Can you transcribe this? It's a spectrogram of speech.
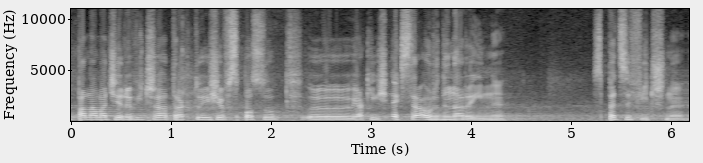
e, pana Macierewicza traktuje się w sposób e, jakiś ekstraordynaryjny, specyficzny?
